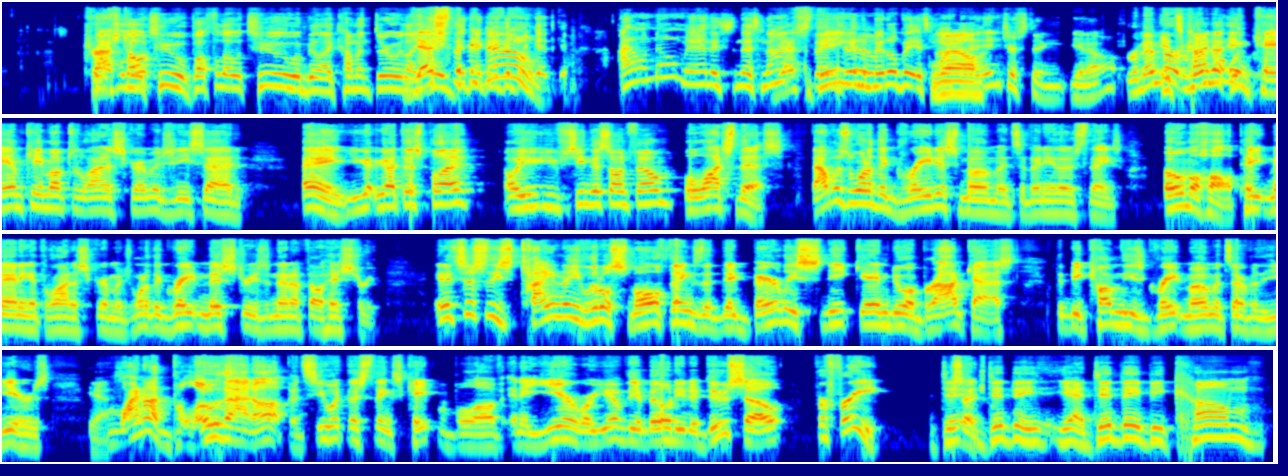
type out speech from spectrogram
trash Buffalo talk. two, Buffalo two would be like coming through. Like, Yes, hey, they that guy, get that- do. get- get- I don't know, man. It's it's not Yes, they being in the do. middle, but it's not Well- that interesting, you know. Remember, It's remember kinda- when Cam came up to the line of scrimmage and he said, "Hey, you got, you got this play? Oh, you, you've seen this on film? Well, watch this." That was one of the greatest moments of any of those things. Omaha, Peyton Manning at the line of scrimmage, one of the great mysteries in NFL history. And it's just these tiny little small things that they barely sneak into a broadcast that become these great moments over the years. Yes. Why not blow that up and see what this thing's capable of in a year where you have the ability to do so for free? Did, did they? Yeah. Did they become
